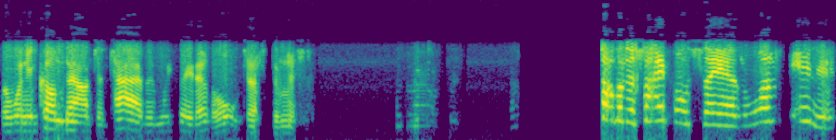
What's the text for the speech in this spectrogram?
But when it comes down to tithing, we say that's Old Testament. So the disciples says, what's in it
